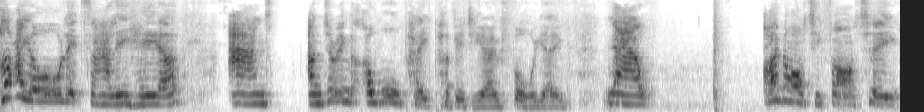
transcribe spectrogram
Hi all, it's Ali here and I'm doing a wallpaper video for you. Now, I'm arty farty,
